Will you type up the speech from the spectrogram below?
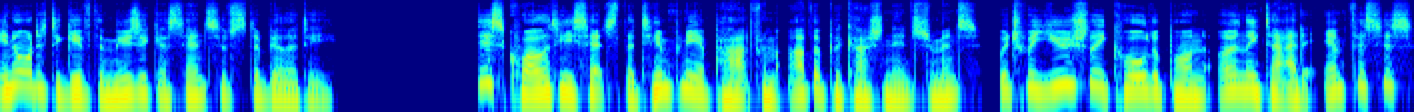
in order to give the music a sense of stability. This quality sets the timpani apart from other percussion instruments, which were usually called upon only to add emphasis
